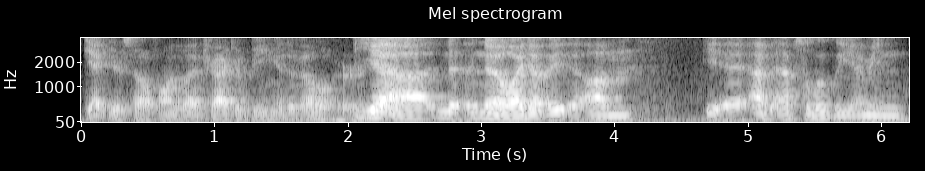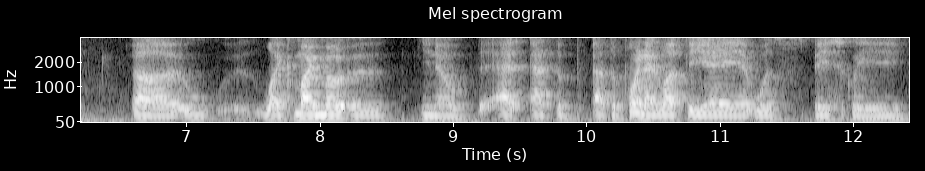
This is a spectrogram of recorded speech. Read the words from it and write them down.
get yourself onto that track of being a developer Yeah, n- no, I don't. Um, yeah, absolutely. I mean, uh, like my mo, uh, you know, at, at the at the point I left EA, it was basically,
